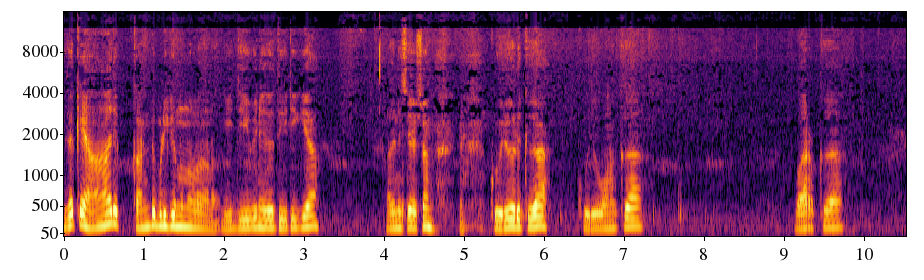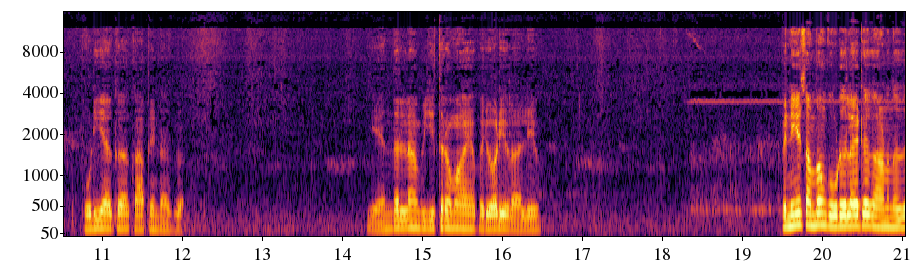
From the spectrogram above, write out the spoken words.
ഇതൊക്കെ ആര് കണ്ടുപിടിക്കുന്നു എന്നുള്ളതാണ്. ഈ ജീവിനെ ഇത് തിരിക്കുക അതിനുശേഷം കുരു എടുക്കുക കുരു ഉണക്കുക വറക്കുക പൊടിയാക്കുക കാപ്പി ഉണ്ടാക്കുക. എന്തെല്ലാം വിചിത്രമായ പരിപാടികളല്ലേ പിന്നെ ഈ സംഭവം കൂടുതലായിട്ട് കാണുന്നത്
